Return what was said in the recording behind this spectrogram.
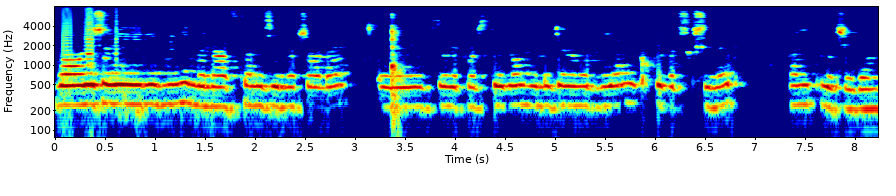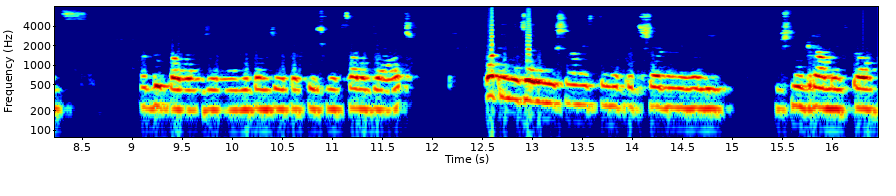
Bo jeżeli zmienimy na Stany Zjednoczone z polskiego, nie będziemy mogli ani kupować skrzynek, ani kluczy, więc to dupa będzie, nie będzie praktycznie wcale działać. Potem, jeżeli już nam jest to niepotrzebne, jeżeli już nie gramy w to,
